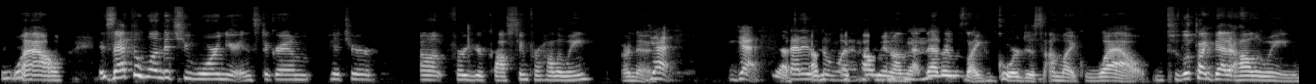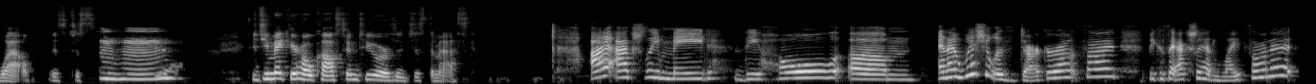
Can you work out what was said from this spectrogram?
wow. Is that the one that you wore in your Instagram picture uh, for your costume for Halloween or no? Yes. Yes, yes. that is I'm the one. Comment on mm-hmm. that. That was like gorgeous. I'm like, wow, to look like that at Halloween. Wow, it's just. Mm-hmm. Yeah. Did you make your whole costume too, or is it just a mask? I actually made the whole um and I wish it was darker outside because I actually had lights on it,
